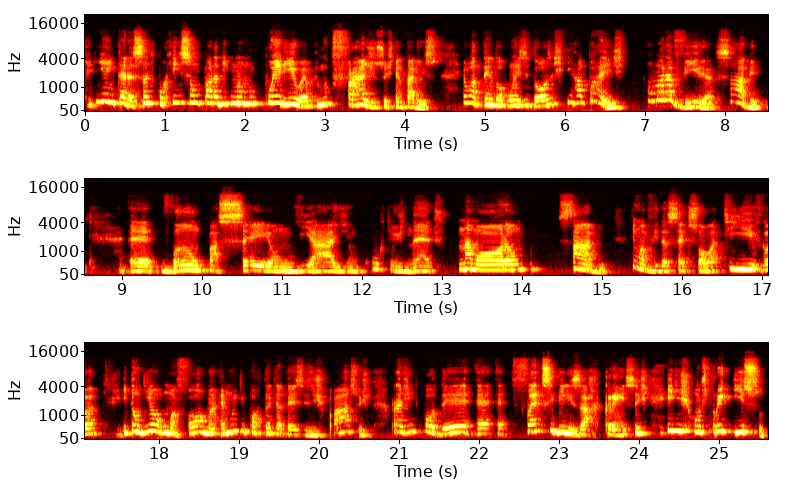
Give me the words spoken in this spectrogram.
E é interessante porque isso é um paradigma muito pueril, é muito frágil sustentar isso. Eu atendo algumas idosas que, rapaz, é uma maravilha, sabe? É, vão, passeiam, viajam, curtem os netos, namoram, sabe? Tem uma vida sexual ativa. Então, de alguma forma, é muito importante até esses espaços para a gente poder é, é, flexibilizar crenças e desconstruir isso,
